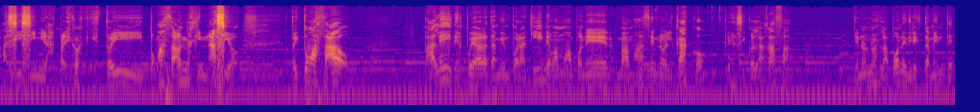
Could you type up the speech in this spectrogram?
Así sí, mira, parezco que estoy tomazado en el gimnasio. Estoy tomazado. Vale, y después ahora también por aquí le vamos a poner... Vamos a hacernos el casco, que es así con las gafas. Que no nos la pone directamente.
